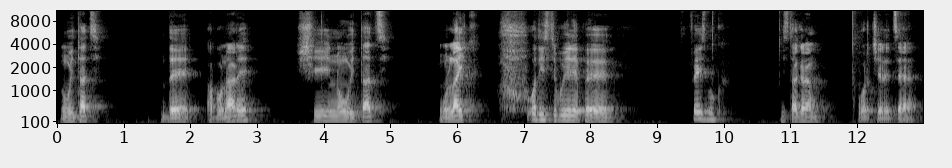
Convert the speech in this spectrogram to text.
Nu uitați de abonare și nu uitați un like, o distribuire pe Facebook, Instagram, orice rețea,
